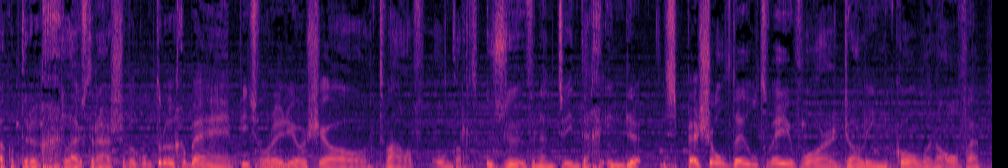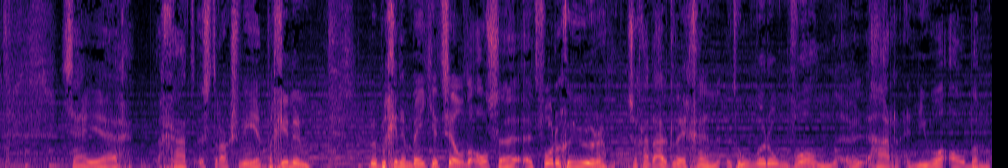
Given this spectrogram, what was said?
Welkom terug, luisteraars. Welkom terug bij Peaceful Radio Show 1227 in de special deel 2 voor Darlene Koldenhoven. Zij uh, gaat straks weer beginnen. We beginnen een beetje hetzelfde als uh, het vorige uur. Ze gaat uitleggen het hoe waarom van uh, haar nieuwe album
